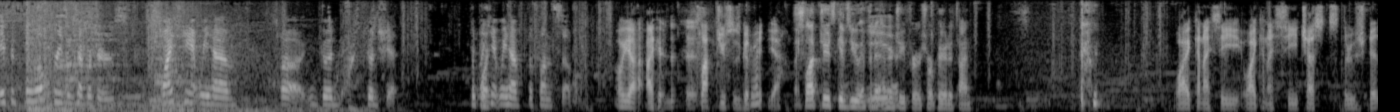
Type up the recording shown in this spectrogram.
if it's below freezing temperatures, why can't we have uh good good shit? Good Why point. can't we have the fun stuff? Oh yeah, I hear the, the slap juice is good, right? Yeah. Thanks. Slap juice gives you infinite Yeah. energy for a short period of time. Why can I see? Why can I see chests through shit?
